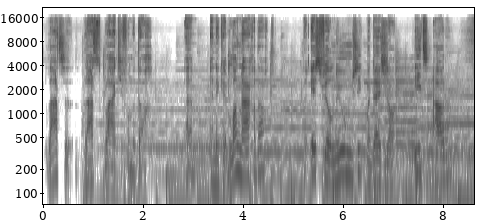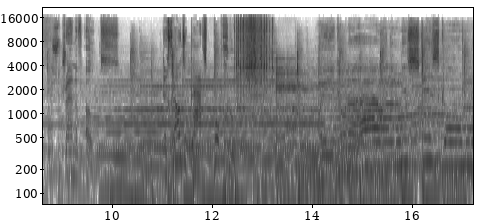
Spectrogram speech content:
laatste, laatste plaatje van de dag. Ehm, en ik heb lang nagedacht. Er is veel nieuwe muziek, maar deze is al iets ouder. Strand of Oaks. De grote plaats popgroep. Where you gonna hide when the mist is gone?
